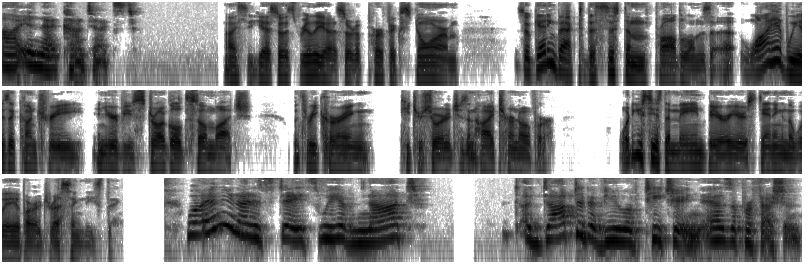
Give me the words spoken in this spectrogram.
uh, in that context. I see. Yeah, so it's really a sort of perfect storm so, getting back to the system problems, uh, why have we as a country, in your view, struggled so much with recurring teacher shortages and high turnover? What do you see as the main barriers standing in the way of our addressing these things? Well, in the United States, we have not adopted a view of teaching as a profession,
